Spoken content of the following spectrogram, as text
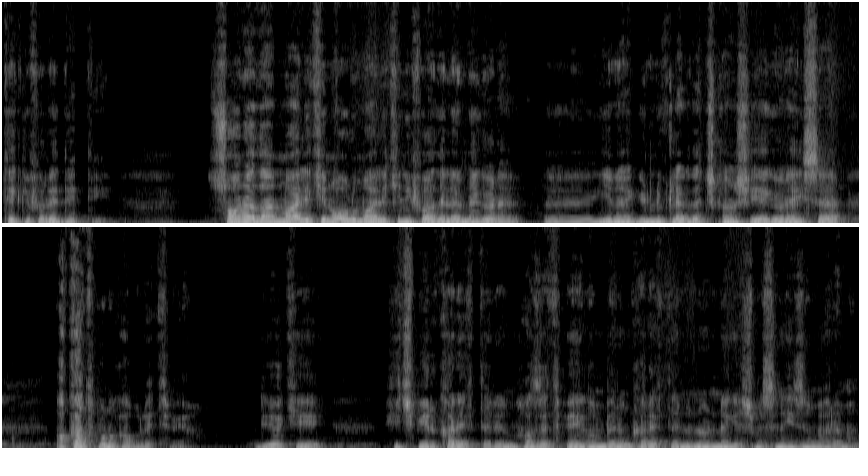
teklifi reddettiği. Sonradan Malik'in oğlu Malik'in ifadelerine göre e, yine günlüklerde çıkan şeye göre ise Akat bunu kabul etmiyor. Diyor ki hiçbir karakterin Hazreti Peygamber'in karakterinin önüne geçmesine izin veremem.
